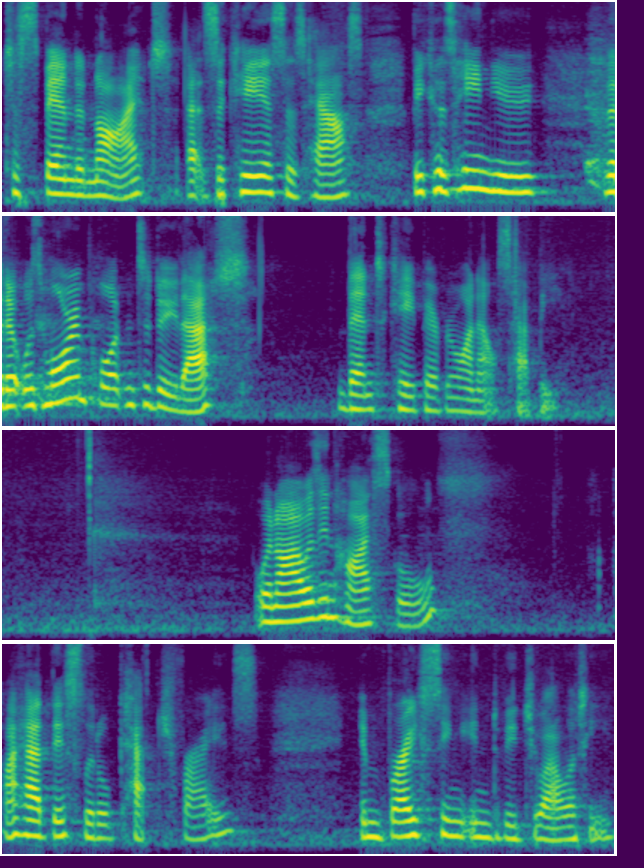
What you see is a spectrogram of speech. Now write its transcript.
to spend a night at Zacchaeus' house because he knew that it was more important to do that than to keep everyone else happy. When I was in high school, I had this little catchphrase embracing individuality.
